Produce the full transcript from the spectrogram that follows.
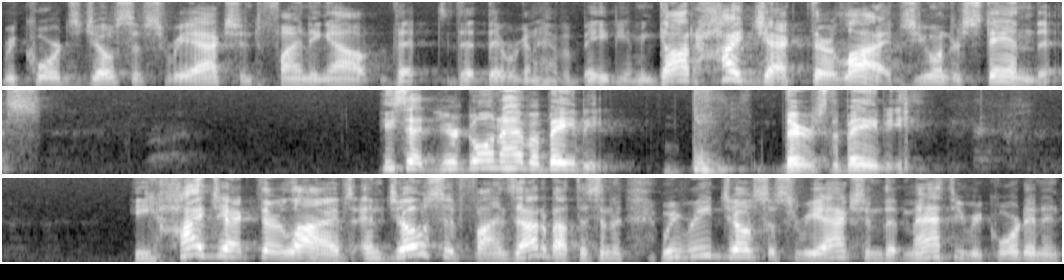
records Joseph's reaction to finding out that, that they were going to have a baby. I mean, God hijacked their lives. You understand this. He said, You're going to have a baby. There's the baby. He hijacked their lives, and Joseph finds out about this. And we read Joseph's reaction that Matthew recorded. And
